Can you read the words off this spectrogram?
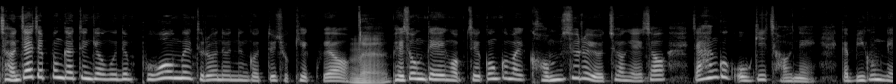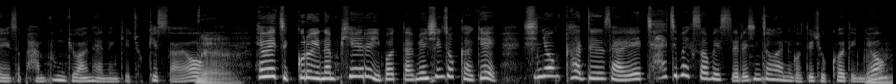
전자제품 같은 경우는 보험을 들어놓는 것도 좋겠고요. 네. 배송 대행 업체에 꼼꼼하게 검수를 요청해서 한국 오기 전에 그러니까 미국 내에서 반품 교환하는 게 좋겠어요. 네. 해외 직구로 인한 피해를 입었다면 신속하게 신용카드사의 차지백 서비스를 신청하는 것도 좋거든요. 음.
